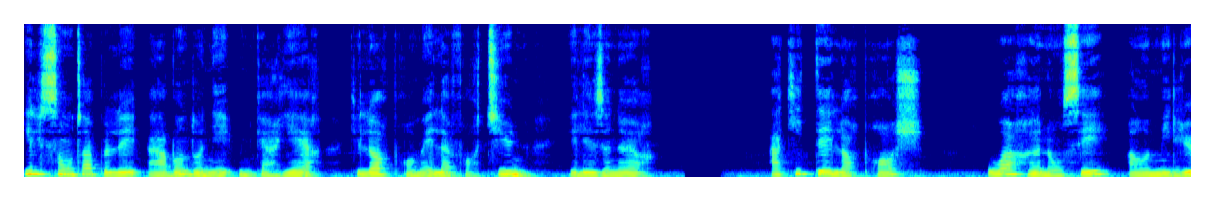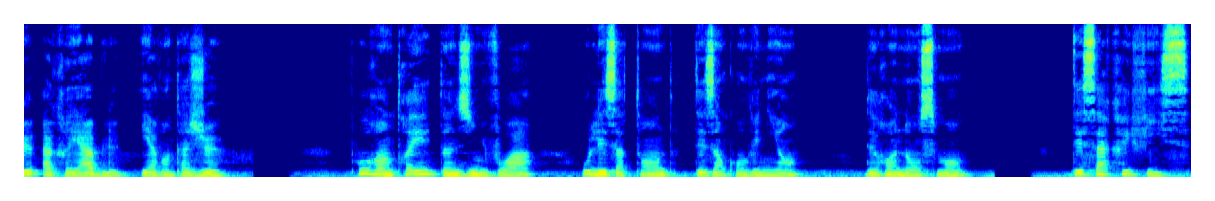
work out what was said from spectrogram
Ils sont appelés à abandonner une carrière qui leur promet la fortune et les honneurs, à quitter leurs proches ou à renoncer à un milieu agréable et avantageux pour entrer dans une voie où les attendent des inconvénients, des renoncements, des sacrifices.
